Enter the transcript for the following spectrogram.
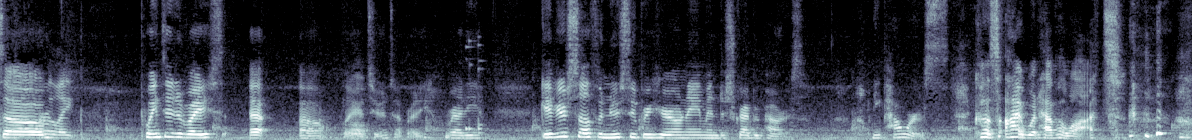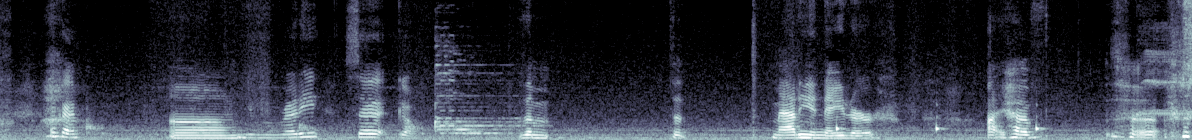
So, like. point the device at, oh, player two and tap ready. Ready. Give yourself a new superhero name and describe your powers. How many powers? Because I would have a lot. Okay, um, you ready, set, go. the, the Maddie and Nader. I have,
